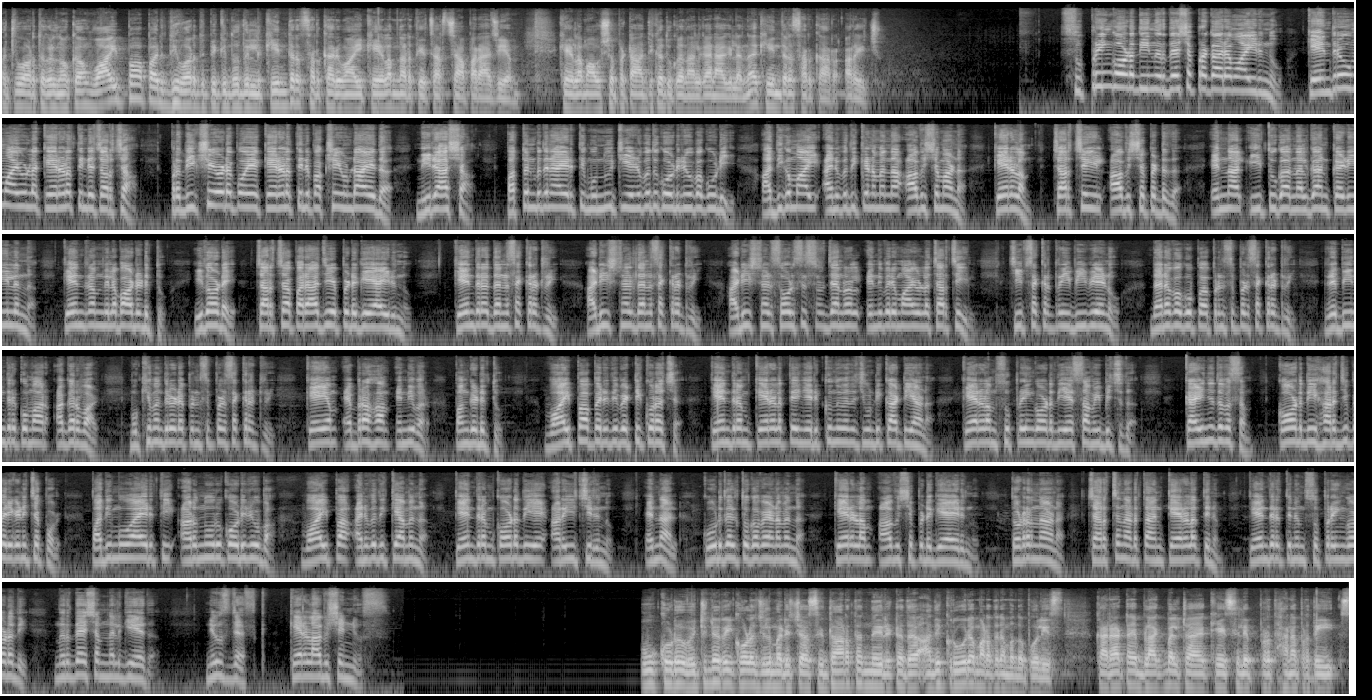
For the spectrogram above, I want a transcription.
മറ്റു വാർത്തകൾ നോക്കാം. വായ്പാ പരിധി വർദ്ധിപ്പിക്കുന്നതിൽ കേന്ദ്ര സർക്കാരുമായി കേരളം നടത്തിയ ചർച്ച പരാജയം. കേരളം ആവശ്യപ്പെട്ട അധിക തുക നൽകാനാകില്ലെന്ന് കേന്ദ്ര സർക്കാർ അറിയിച്ചു. സുപ്രീം കോടതി നിർദ്ദേശപ്രകാരമായിരുന്നു കേന്ദ്രവുമായുള്ള കേരളത്തിന്റെ ചർച്ച. പ്രതീക്ഷയോടെ പോയ കേരളത്തിന് പക്ഷേയുണ്ടായത് നിരാശ. പത്തൊൻപതിനായിരത്തി മുന്നൂറ്റി എഴുപത് കോടി രൂപ കൂടി അധികമായി അനുവദിക്കണമെന്ന ആവശ്യമാണ് കേരളം ചർച്ചയിൽ ആവശ്യപ്പെട്ടത്. എന്നാൽ ഈ തുക നൽകാൻ കഴിയില്ലെന്ന് കേന്ദ്രം നിലപാടെടുത്തു. ഇതോടെ ചർച്ച പരാജയപ്പെടുകയായിരുന്നു. കേന്ദ്ര ധനസെക്രട്ടറി അഡീഷണൽ ധനസെക്രട്ടറി അഡീഷണൽ സോളിസിറ്റർ ജനറൽ എന്നിവരുമായുള്ള ചർച്ചയിൽ ചീഫ് സെക്രട്ടറി വി വേണു ധനവകുപ്പ് പ്രിൻസിപ്പൽ സെക്രട്ടറി രവീന്ദ്രകുമാർ അഗർവാൾ മുഖ്യമന്ത്രിയുടെ principal secretary K M Abraham എന്നിവർ പങ്കെടുത്തു. വായ്പാ പരിധി വെട്ടിക്കുറച്ച് കേന്ദ്രം കേരളത്തെ ഞെരുക്കുന്നുവെന്ന് ചൂണ്ടിക്കാട്ടിയാണ് കേരളം സുപ്രീം കോടതിയെ സമീപിച്ചത്. കഴിഞ്ഞ ദിവസം കോടതി ഹർജി പരിഗണിച്ചപ്പോൾ പതിമൂവായിരത്തി കോടി രൂപ വായ്പ അനുവദിക്കാമെന്ന് കേന്ദ്രം കോടതിയെ അറിയിച്ചിരുന്നു. എന്നാൽ കൂടുതൽ തുക വേണമെന്ന് കേരളം ആവശ്യപ്പെടുകയായിരുന്നു. തുടർന്നാണ് ചർച്ച നടത്താൻ കേരളത്തിനും കേന്ദ്രത്തിനും സുപ്രീം കോടതി നിർദ്ദേശം നൽകിയത്. News desk Kerala vision news. Pookode veterinary കോളേജിൽ മരിച്ച സിദ്ധാർത്ഥൻ നേരിട്ടത് അതിക്രൂര മർദ്ദനമെന്ന് പോലീസ്. കരാട്ടെ ബ്ലാക്ക് ബെൽറ്റായ കേസിലെ പ്രധാന പ്രതി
